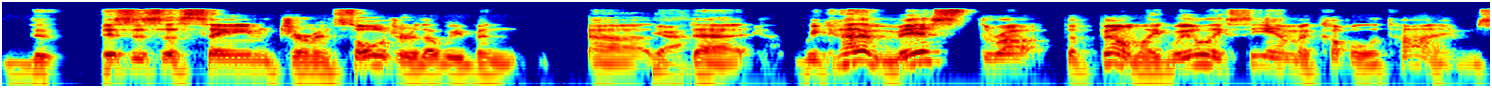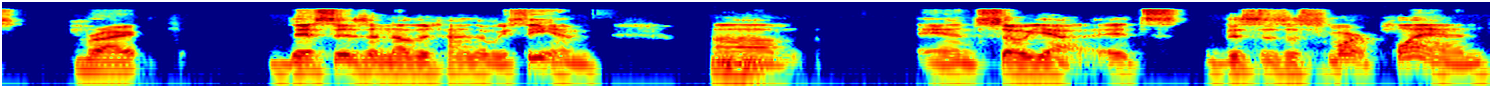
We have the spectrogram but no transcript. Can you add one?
This is the same German soldier that we've been uh Yeah. that we kind of missed throughout the film like we only see him a couple of times Right. this is another time that we see him. Mhm. Um, and so yeah, it's this is a smart plan,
